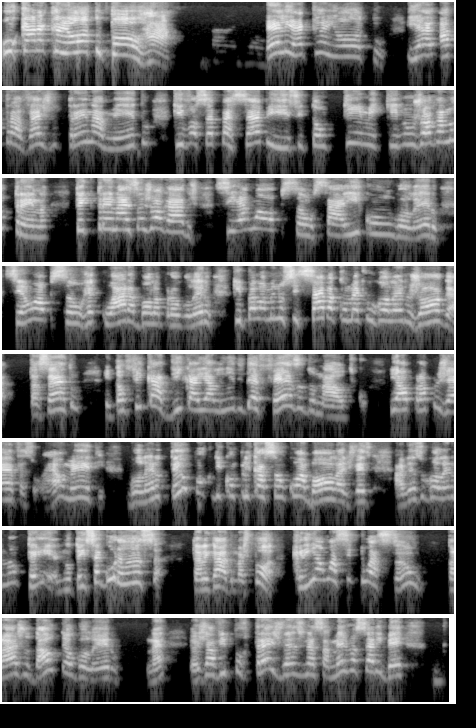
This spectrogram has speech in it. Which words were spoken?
O cara é canhoto, porra! Ele é canhoto. E é através do treinamento que você percebe isso. Então, time que não joga, não treina. Tem que treinar essas jogadas. Se é uma opção sair com um goleiro, se é uma opção recuar a bola para o goleiro, que pelo menos se saiba como é que o goleiro joga, tá certo? Então fica a dica aí, a linha de defesa do Náutico e ao próprio Jefferson. Realmente, o goleiro tem um pouco de complicação com a bola, às vezes. Às vezes o goleiro não tem, não tem segurança, tá ligado? Mas, pô, cria uma situação para ajudar o teu goleiro, né? Eu já vi por três vezes nessa mesma Série B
